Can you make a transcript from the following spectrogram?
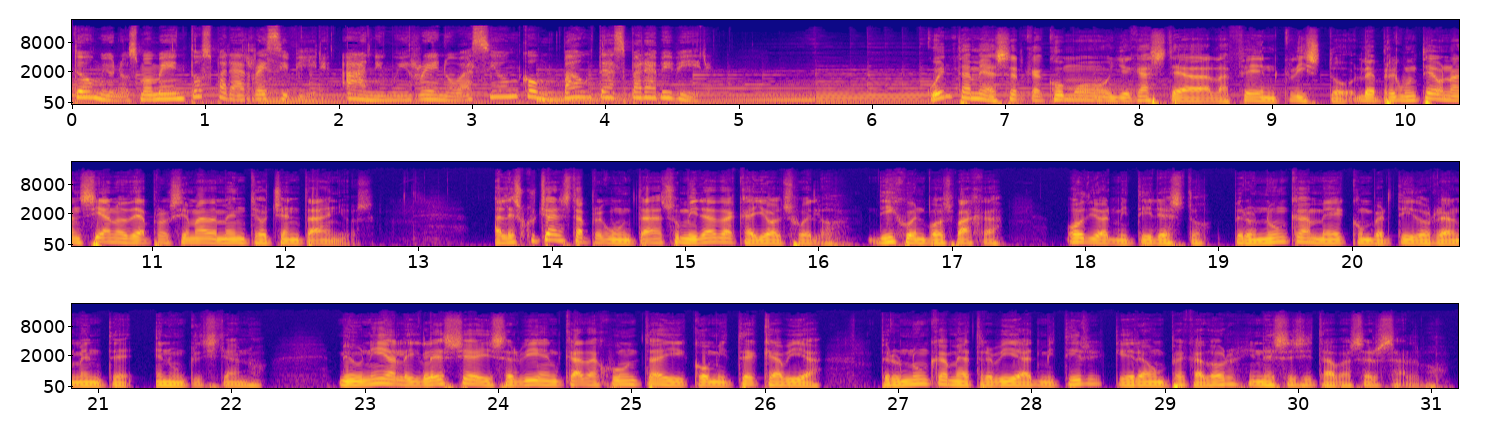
Tome unos momentos para recibir ánimo y renovación con pautas para vivir. Cuéntame acerca cómo llegaste a la fe en Cristo. Le pregunté a un anciano de aproximadamente 80 años. Al escuchar esta pregunta, su mirada cayó al suelo. Dijo en voz baja, Odio admitir esto, pero nunca me he convertido realmente en un cristiano. Me uní a la iglesia y serví en cada junta y comité que había, pero nunca me atreví a admitir que era un pecador y necesitaba ser salvo.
